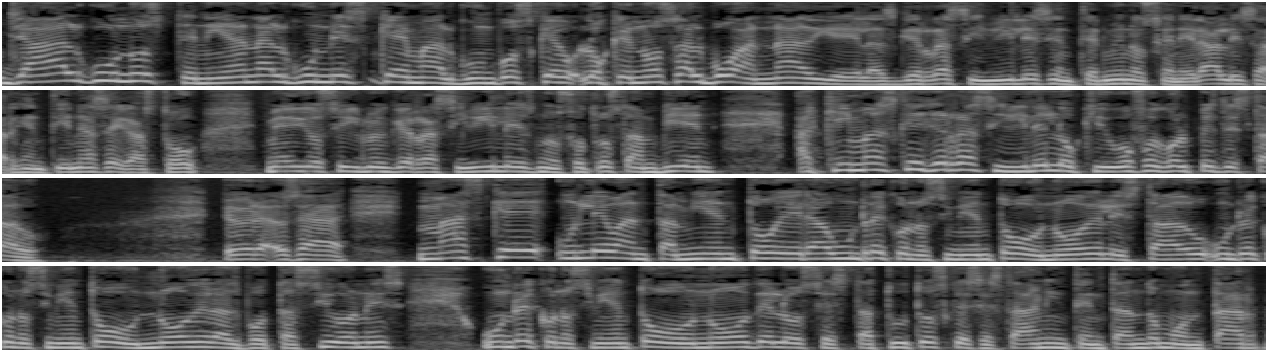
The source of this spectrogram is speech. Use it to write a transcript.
ya algunos tenían algún esquema, algún bosqueo, lo que no salvó a nadie de las guerras civiles en términos generales. Argentina se gastó medio siglo en guerras civiles, nosotros también. Aquí más que guerras civiles lo que hubo fue golpes de Estado o sea, más que un levantamiento era un reconocimiento o no del Estado, un reconocimiento o no de las votaciones, un reconocimiento o no de los estatutos que se estaban intentando montar.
